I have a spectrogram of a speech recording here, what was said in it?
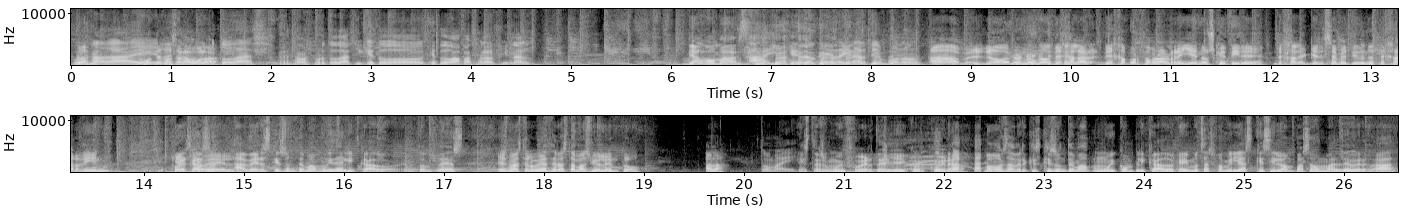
Pues nada, ¿Cómo eh, te pasa la rezamos bola? Por todas, rezamos por todas y que todo, que todo va a pasar al final. De algo más. Ay, que tengo que rellenar tiempo, ¿no? Ah, no, no, no, no. Déjala, deja por favor al rellenos que tire. Déjale, que él se ha metido en este jardín. Que Pues que acabe es- él. a ver, es que es un tema muy delicado. Entonces, Es más, te lo voy a hacer hasta más violento. Hala. Toma ahí. esto es muy fuerte, Jay Corcuera. Vamos a ver, que es que es un tema muy complicado, que hay muchas familias que sí lo han pasado mal de verdad.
